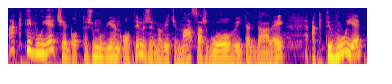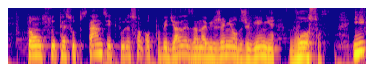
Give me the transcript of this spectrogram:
aktywujecie, bo też mówiłem o tym, że no wiecie, masaż głowy i tak dalej, aktywuje tą, te substancje, które są odpowiedzialne za nawilżenie, odżywienie włosów. I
